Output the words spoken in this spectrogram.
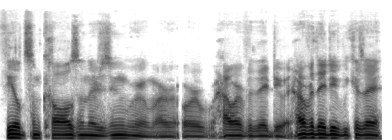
field some calls in their Zoom room or or however they do it. However they do, because I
